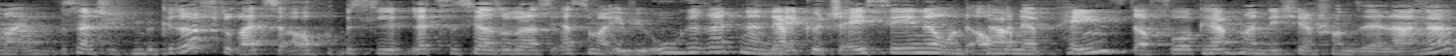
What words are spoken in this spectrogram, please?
mein, bist natürlich ein Begriff. Du reitest ja auch bis letztes Jahr sogar das erste Mal EWU geritten in der Ja. EQJ-Szene und auch Ja. in der Paints. Davor kennt Ja. man dich ja schon sehr lange.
